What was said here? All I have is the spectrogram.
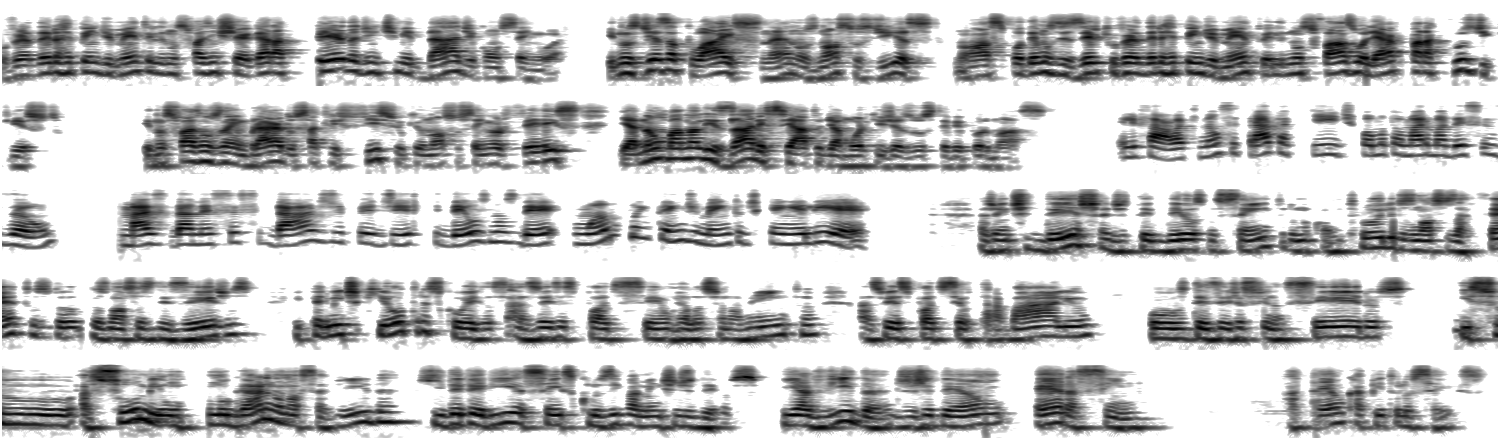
O verdadeiro arrependimento ele nos faz enxergar a perda de intimidade com o Senhor. E nos dias atuais, né, nos nossos dias, nós podemos dizer que o verdadeiro arrependimento ele nos faz olhar para a cruz de Cristo e nos faz nos lembrar do sacrifício que o nosso Senhor fez e a não banalizar esse ato de amor que Jesus teve por nós. Ele fala que não se trata aqui de como tomar uma decisão, mas da necessidade de pedir que Deus nos dê um amplo entendimento de quem Ele é, a gente deixa de ter Deus no centro, no controle dos nossos afetos, do, dos nossos desejos, e permite que outras coisas, às vezes pode ser um relacionamento, às vezes pode ser o trabalho, ou os desejos financeiros, isso assume um lugar na nossa vida que deveria ser exclusivamente de Deus. E a vida de Gideão era assim, até o capítulo 6.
